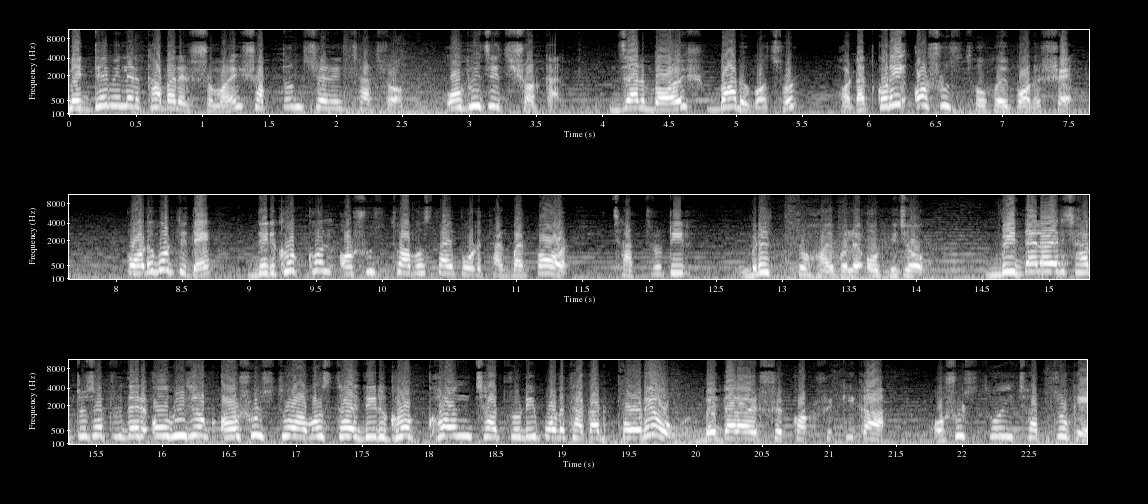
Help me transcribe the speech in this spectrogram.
মিড ডে মিলের খাবারের সময় সপ্তম শ্রেণির ছাত্র অভিজিৎ সরকার, যার বয়স বারো বছর, হঠাৎ করেই অসুস্থ হয়ে পড়ে সে। পরবর্তীতে দীর্ঘক্ষণ অসুস্থ অবস্থায় পড়ে থাকবার পর ছাত্রটির মৃত্যু হয় বলে অভিযোগ। বিদ্যালয়ের ছাত্রছাত্রীদের অভিযোগ, অসুস্থ অবস্থায় দীর্ঘক্ষণ ছাত্রটি পড়ে থাকার পরেও বিদ্যালয়ের শিক্ষক, শিক্ষিকা অসুস্থ ওই ছাত্রকে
